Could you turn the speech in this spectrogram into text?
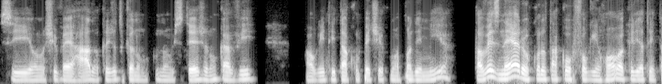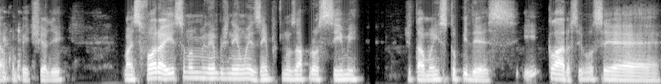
se eu não estiver errado, acredito que eu não, não esteja, nunca vi alguém tentar competir com uma pandemia. Talvez Nero, quando tacou fogo em Roma, queria tentar competir ali. Mas fora isso, não me lembro de nenhum exemplo que nos aproxime de tamanha estupidez. E, claro, se você é,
